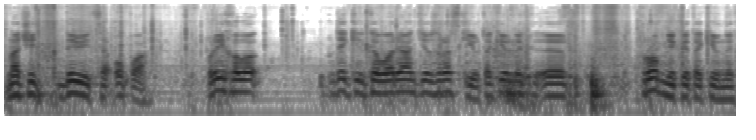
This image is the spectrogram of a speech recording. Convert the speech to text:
Значить, дивіться, опа. Приїхало декілька варіантів зразків. Такі в них е, пробники такі в них.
